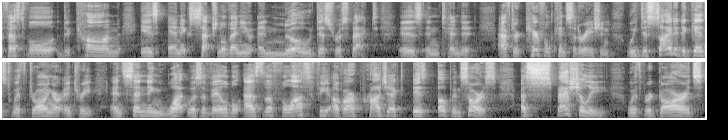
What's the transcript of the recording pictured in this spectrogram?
The Festival de Cannes is an exceptional venue and no disrespect is intended. After careful consideration, we decided against withdrawing our entry and sending what was available as the philosophy of our project is open source, especially with regards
